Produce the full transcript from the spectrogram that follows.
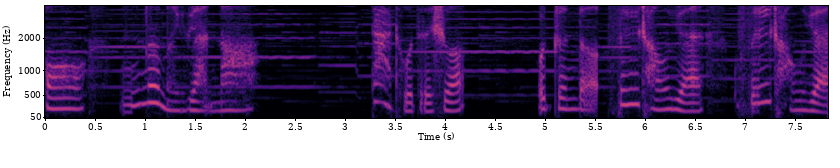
哦，那么远呢？大兔子说：“我真的非常远，非常远。”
